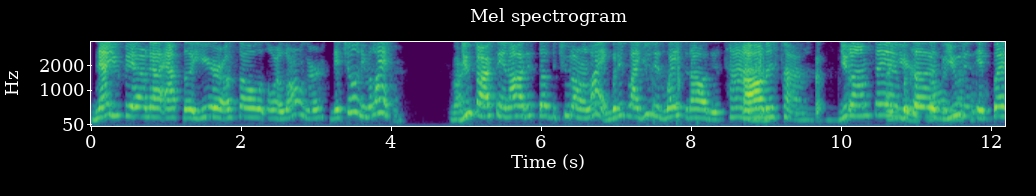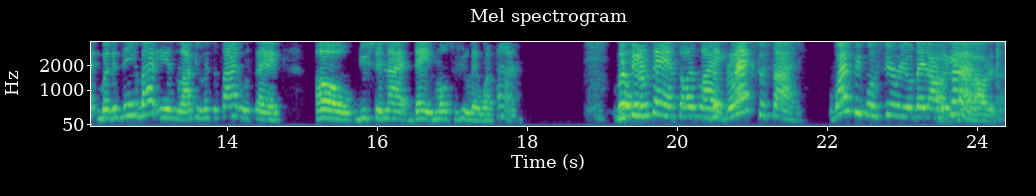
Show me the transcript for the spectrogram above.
now you found out after a year or so or longer that you don't even like them. Right. You start seeing all this stuff that you don't like, but it's like you just wasted all this time. all this time. You know what I'm saying? Because you my did it, but but the thing about it is a lot of people in society will say, "Oh, you should not date multiple people at one time." But you see what I'm saying? So it's like, the black society, white people serial date all the Oh, yeah. time. all the time.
